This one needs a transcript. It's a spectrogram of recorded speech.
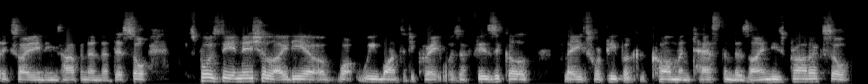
exciting things happening at this. So I suppose the initial idea of what we wanted to create was a physical place where people could come and test and design these products. So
